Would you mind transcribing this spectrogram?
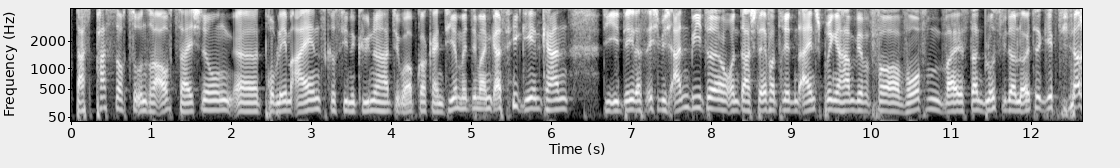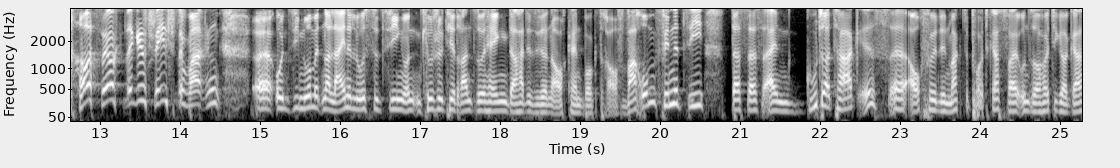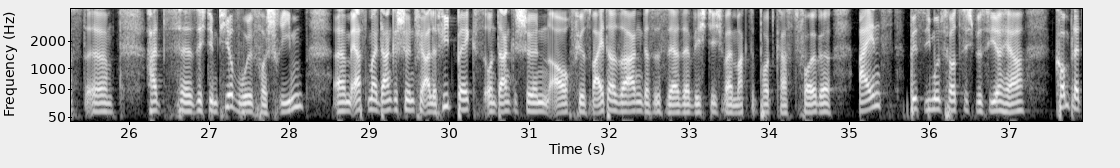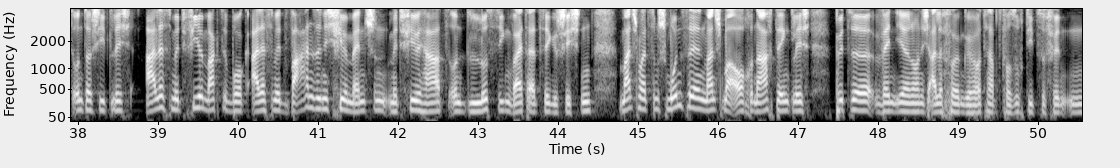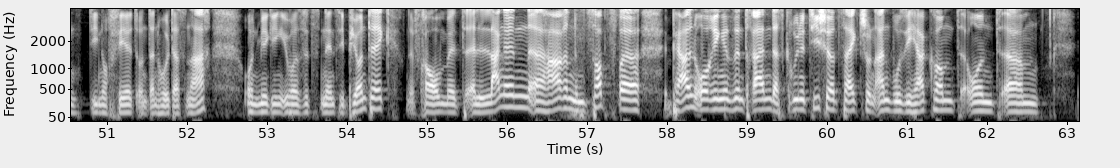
Das passt doch zu unserer Aufzeichnung. Äh, Problem eins: Christine Kühne hat überhaupt gar kein Tier, mit dem man Gassi gehen kann. Die Idee, dass ich mich anbiete und da stellvertretend einspringe, haben wir verworfen, weil es dann bloß wieder Leute gibt, die daraus irgendeine Geschichte machen. Äh, und sie nur mit einer Leine loszuziehen und ein Kuscheltier dran zu hängen, da hatte sie dann auch keinen Bock drauf. Warum findet sie, dass das ein guter Tag ist, äh, auch für den Magde-Podcast? Weil unser heutiger Gast äh, hat äh, sich dem Tierwohl verschrieben. Ähm, erstmal Dankeschön für alle Feedbacks und Dankeschön auch fürs Weitersagen. Das ist sehr, sehr wichtig, weil Magde Podcast Folge 1 bis 47 bis hierher komplett unterschiedlich. Alles mit viel Magdeburg, alles mit wahnsinnig viel Menschen, mit viel Herz und lustigen Weitererzählgeschichten. Manchmal zum Schmunzeln, manchmal auch nachdenklich. Bitte, wenn ihr noch nicht alle Folgen gehört habt, versucht die zu finden, die noch fehlt und dann holt das nach. Und mir gegenüber sitzt Nancy Piontek, eine Frau mit langen äh, Haaren, einem Zopf, äh, Perlenohrringe sind dran, das grüne T-Shirt zeigt schon an, wo sie herkommt und ähm,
